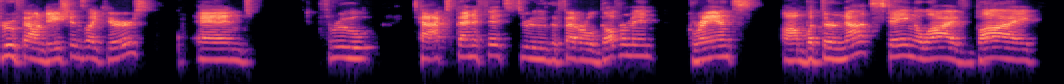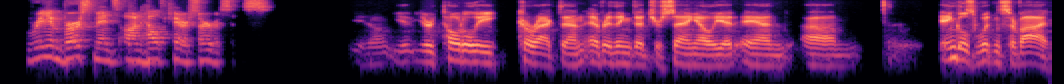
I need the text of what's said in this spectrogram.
through foundations like yours and through tax benefits through the federal government, grants, um, but they're not staying alive by reimbursements on healthcare services. You know, you, are totally correct on everything that you're saying, Elliot. And um, wouldn't survive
